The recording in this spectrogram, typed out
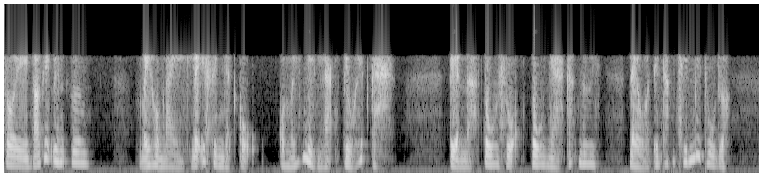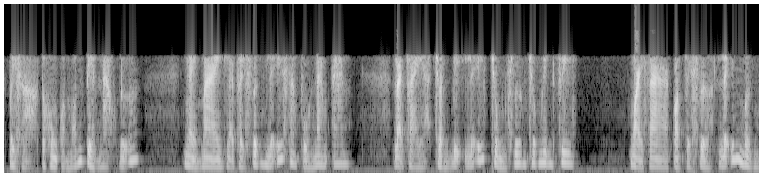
Rồi nói với Uyên Ương, mấy hôm nay lễ sinh nhật cụ có mấy nghìn lạng tiêu hết cả. Tiền là tô ruộng, tô nhà các nơi, đều đến tháng 9 mới thu được. Bây giờ tôi không còn món tiền nào nữa. Ngày mai lại phải dâng lễ sang phủ Nam An lại phải chuẩn bị lễ trùng dương cho Nguyên Phi. Ngoài ra còn phải sửa lễ mừng,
